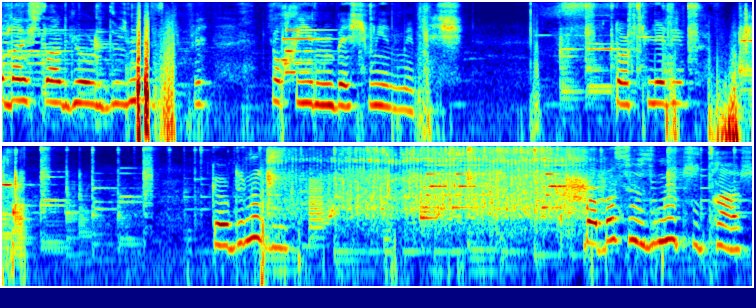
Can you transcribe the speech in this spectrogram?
Arkadaşlar gördüğünüz gibi yok 25 mi 25 dörtleri gördünüz mü? Baba sözünü tutar.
